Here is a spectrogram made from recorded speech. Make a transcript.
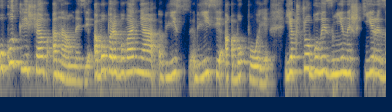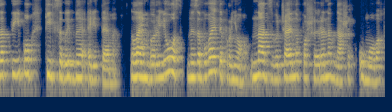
Укус кліща в анамнезі або перебування в, ліс, в лісі або полі, якщо були зміни шкіри за типом кільцевидної ерітеми. Лаймбореліоз, не забувайте про нього, надзвичайно поширена в наших умовах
